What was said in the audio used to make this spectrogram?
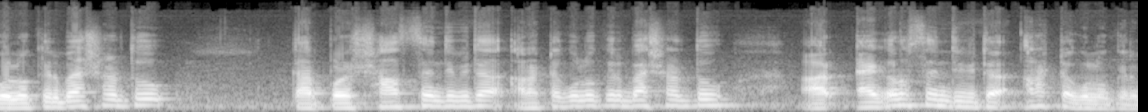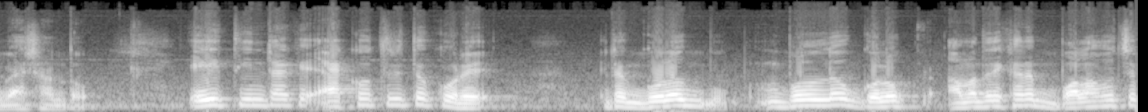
গোলকের ব্যাসার্ধ তারপর সাত সেন্টিমিটার আর একটা গোলকের ব্যাসার্ধ আর এগারো সেন্টিমিটার আরেকটা গোলকের ব্যাসার্ধ। এই তিনটাকে একত্রিত করে এটা গোলক বললেও গোলক আমাদের এখানে বলা হচ্ছে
